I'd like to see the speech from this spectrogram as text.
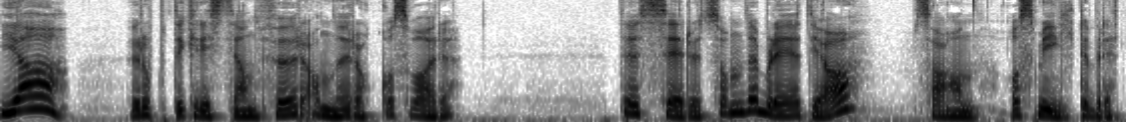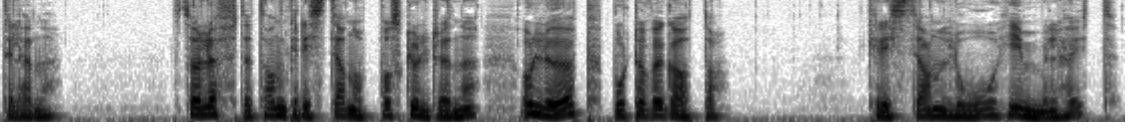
Ja, ropte Christian før Anne rakk å svare. Det ser ut som det ble et ja, sa han og smilte bredt til henne. Så løftet han Christian opp på skuldrene og løp bortover gata. Christian lo himmelhøyt.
